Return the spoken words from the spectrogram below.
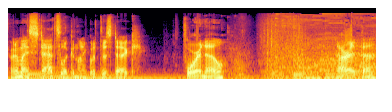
What are my stats looking like with this deck? 4 0? Alright then.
